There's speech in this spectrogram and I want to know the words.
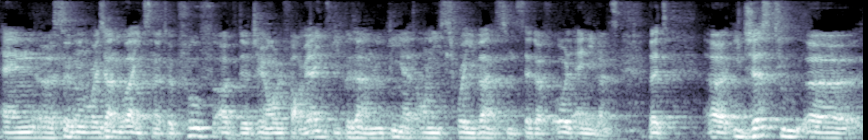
And uh, second reason why it's not a proof of the general formula is because I'm looking at only three events instead of all n events. But uh, it's just to uh,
